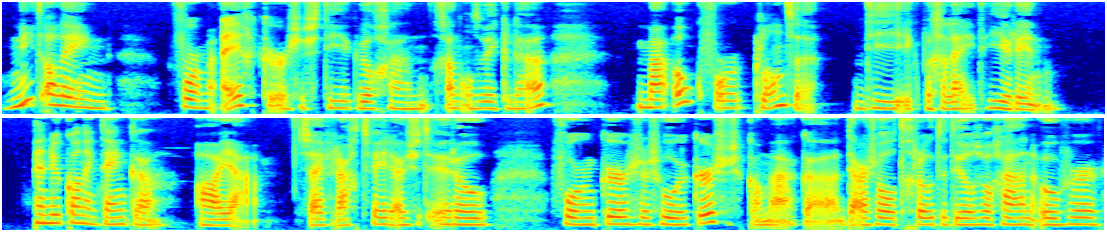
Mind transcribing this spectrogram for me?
Niet alleen voor mijn eigen cursus die ik wil gaan, gaan ontwikkelen, maar ook voor klanten die ik begeleid hierin. En nu kan ik denken: oh ja, zij vraagt 2000 euro voor een cursus hoe ik cursussen kan maken. Daar zal het grote deel gaan over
